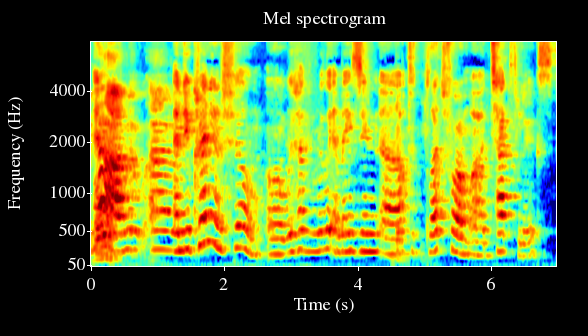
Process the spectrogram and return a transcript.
Uh, yeah. um, And Ukrainian film, uh, we have really amazing uh, platform, uh, Takflix,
